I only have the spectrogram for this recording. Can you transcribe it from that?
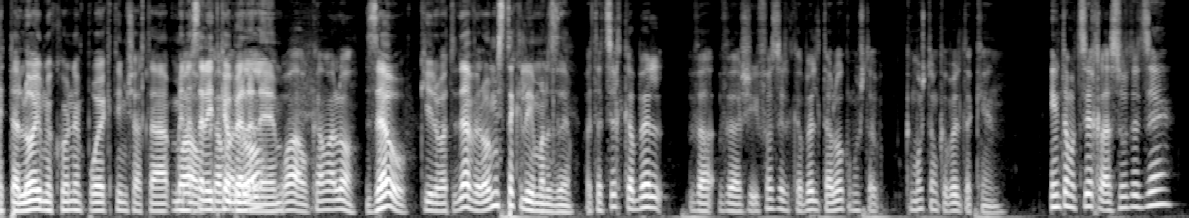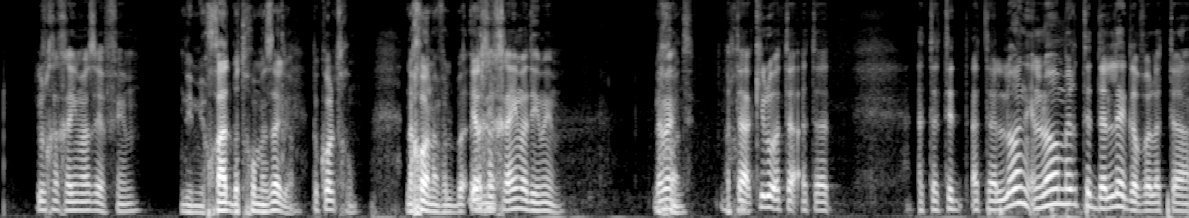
את הלואים לכל מיני פרויקטים שאתה מנסה וואו, כמה להתקבל לא, עליהם. וואו, כמה לא. זהו, כאילו, אתה יודע, ולא מסתכלים על זה. ואתה צריך לקבל, וה, והשאיפה זה לקבל את הלא כמו שאתה, כמו שאתה מקבל את הכן. אם אתה מצליח לעשות את זה, יהיו לך חיים מה זה יפים, במיוחד בתחום הזה גם. בכל תחום. נכון, אבל... יהיה לך חיים מדהימים. נכון, באמת. נכון. אתה, כאילו, אתה, אתה, אתה, אתה, אתה לא, אני לא אומר תדלג, אבל אתה,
